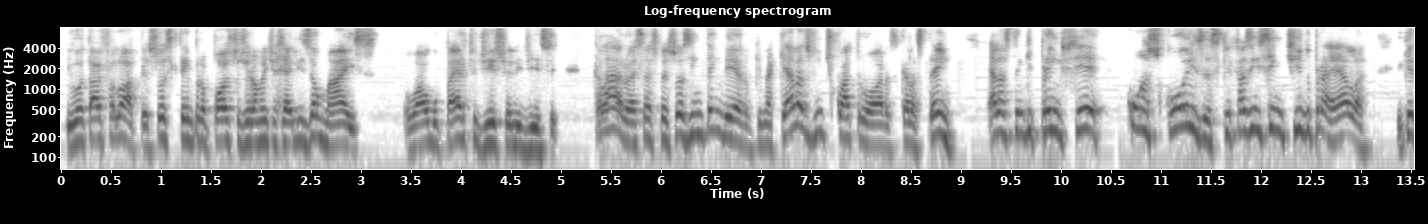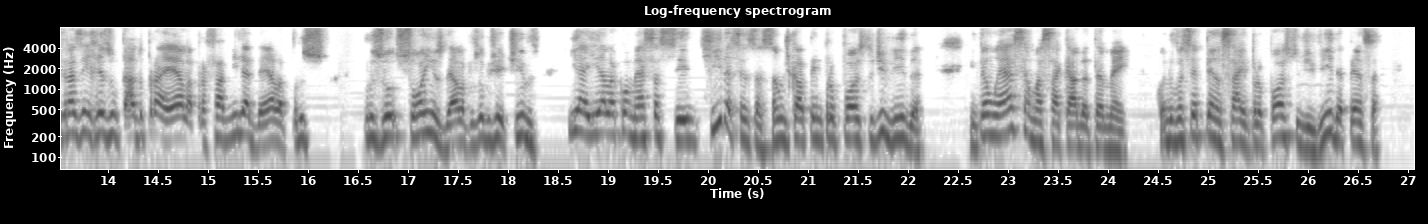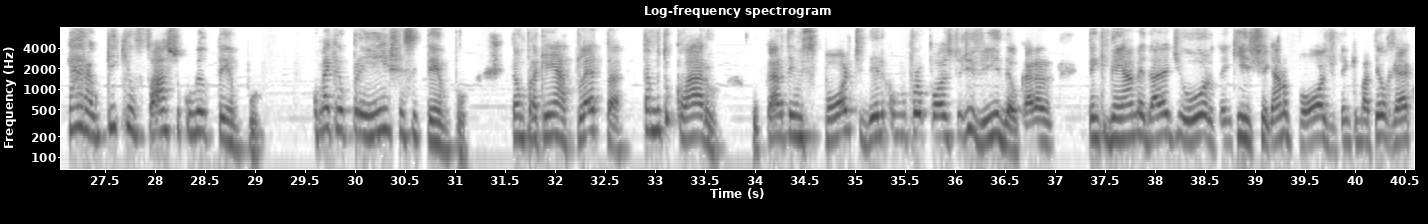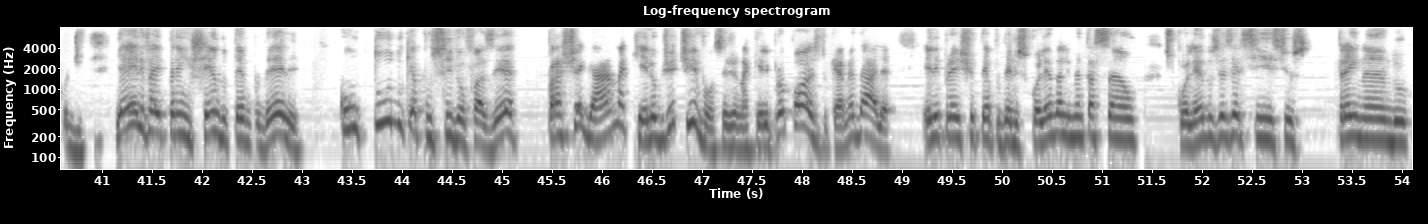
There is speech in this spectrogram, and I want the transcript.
E o Otávio falou: ah, pessoas que têm propósito geralmente realizam mais, ou algo perto disso, ele disse. Claro, essas pessoas entenderam que naquelas 24 horas que elas têm, elas têm que preencher com as coisas que fazem sentido para ela e que trazem resultado para ela, para a família dela, para os sonhos dela, para os objetivos. E aí ela começa a sentir a sensação de que ela tem propósito de vida. Então, essa é uma sacada também. Quando você pensar em propósito de vida, pensa, cara, o que, que eu faço com o meu tempo? Como é que eu preencho esse tempo? Então, para quem é atleta, está muito claro. O cara tem o esporte dele como propósito de vida. O cara tem que ganhar medalha de ouro, tem que chegar no pódio, tem que bater o recorde. E aí ele vai preenchendo o tempo dele com tudo que é possível fazer para chegar naquele objetivo, ou seja, naquele propósito, que é a medalha. Ele preenche o tempo dele escolhendo a alimentação, escolhendo os exercícios, treinando,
